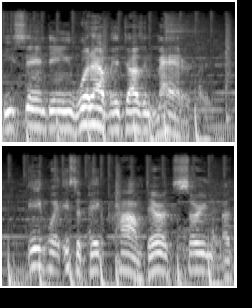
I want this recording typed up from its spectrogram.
descending, whatever. It doesn't matter. Anyway, it's a big problem. There are certain uh,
